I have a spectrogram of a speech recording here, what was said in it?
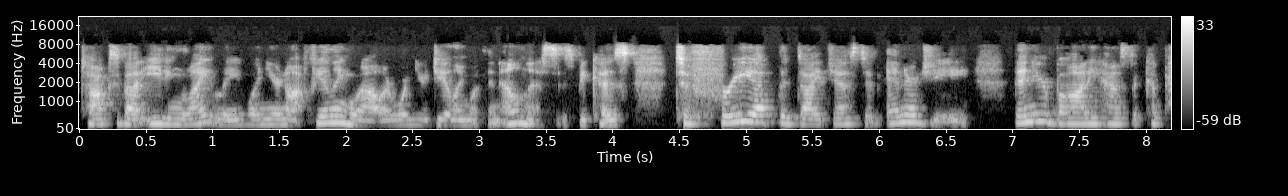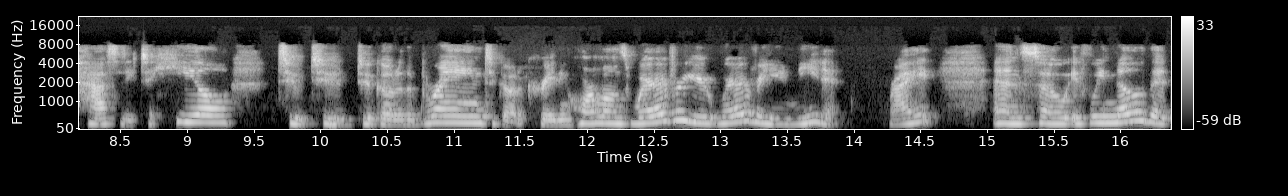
talks about eating lightly when you're not feeling well or when you're dealing with an illness is because to free up the digestive energy then your body has the capacity to heal to to to go to the brain to go to creating hormones wherever you wherever you need it right? And so if we know that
